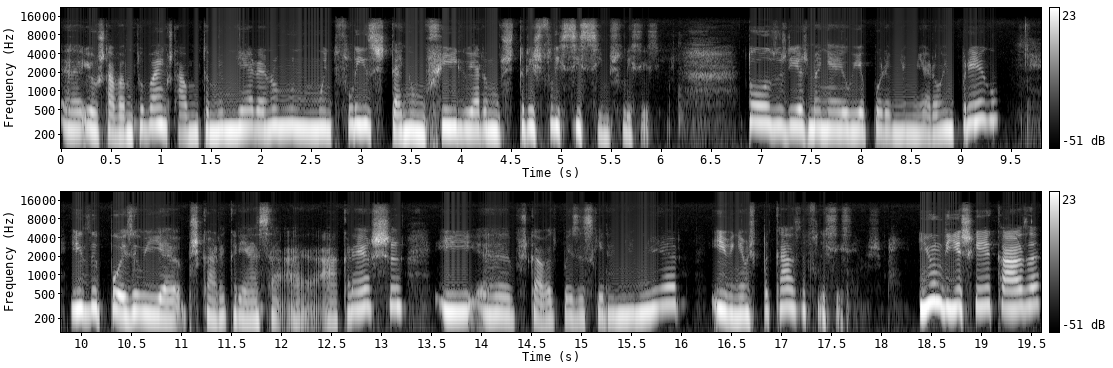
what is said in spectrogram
ah, eu estava muito bem, gostava muito da minha mulher, eram muito felizes, tenho um filho, éramos três felicíssimos, felicíssimos. Todos os dias de manhã eu ia pôr a minha mulher ao emprego e depois eu ia buscar a criança à, à creche e eh, buscava depois a seguir a minha mulher e vinhamos para casa felicíssimos. Bem, e um dia cheguei a casa,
